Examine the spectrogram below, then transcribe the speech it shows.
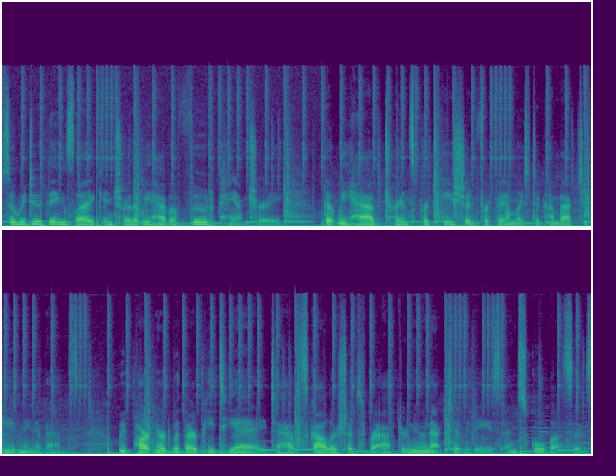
So we do things like ensure that we have a food pantry, that we have transportation for families to come back to evening events, We've partnered with our PTA to have scholarships for afternoon activities and school buses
